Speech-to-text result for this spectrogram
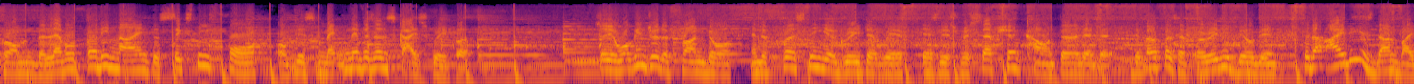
from the level 39 to 64 of this magnificent skyscraper. So you're walking through the front door and the first thing you're greeted with is this reception counter that the developers have already built in. So the idea is done by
